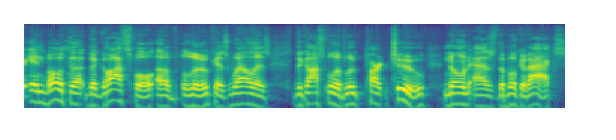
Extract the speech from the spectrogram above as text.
in both the, the Gospel of Luke as well as the Gospel of Luke, part two, known as the book of Acts,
